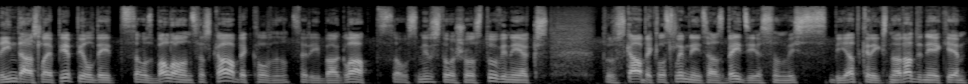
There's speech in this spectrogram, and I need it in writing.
rindās, lai piepildītu savus balonus ar skābekli, nu, cerībā glābt savus mirstošos tuviniekus. Tur skābeklis slimnīcās beidzies un viss bija atkarīgs no radiniekiem.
